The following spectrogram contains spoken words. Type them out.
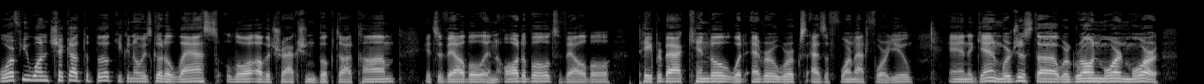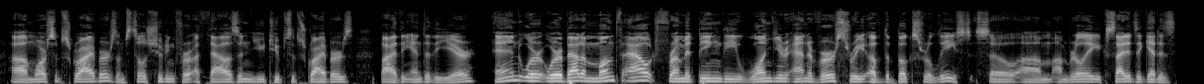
Or if you want to check out the book, you can always go to lastlawofattractionbook.com. It's available in Audible. It's available paperback, Kindle, whatever works as a format for you. And again, we're just, uh, we're growing more and more, uh, more subscribers. I'm still shooting for a thousand YouTube subscribers by the end of the year. And we're, we're about a month out from it being the one year anniversary of the book's release. So, um, I'm really excited to get as,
